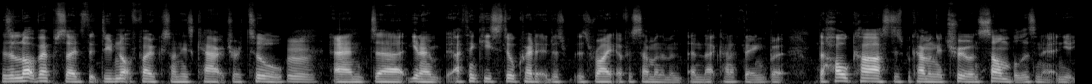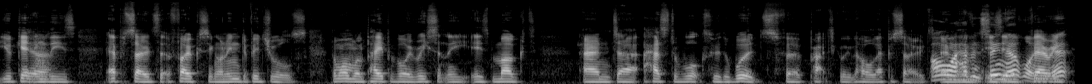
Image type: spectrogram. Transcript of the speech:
There's a lot of episodes that do not focus on his character at all, Hmm. and uh, you know I think he's still credited as, as writer for some of them and, and that kind of thing. But the whole cast is becoming a true ensemble, isn't it? And you, you're getting Yeah. these episodes that are focusing on individuals. The one when Paper Boi recently is mugged and uh, has to walk through the woods for practically the whole episode. oh and- i haven't seen that one very- yet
